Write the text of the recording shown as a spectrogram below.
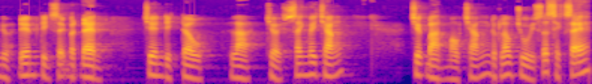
Nửa đêm tỉnh dậy bật đèn, trên đỉnh đầu là trời xanh mây trắng. Chiếc bàn màu trắng được lau chùi rất sạch sẽ.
